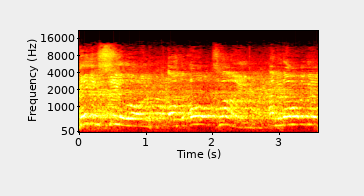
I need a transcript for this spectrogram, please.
biggest sing-along of all time. And you know what going to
